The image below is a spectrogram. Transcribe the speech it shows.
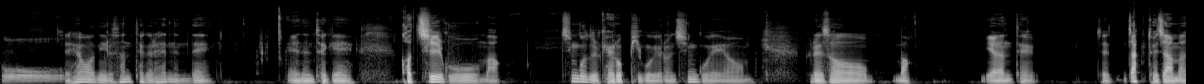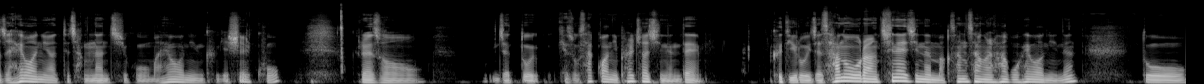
오. 혜원이를 선택을 했는데 얘는 되게 거칠고 막 친구들 괴롭히고 이런 친구예요. 그래서 막 얘한테 이제 짝 되자마자 혜원이한테 장난치고 막 혜원이는 그게 싫고 그래서 이제 또 계속 사건이 펼쳐지는데 그 뒤로 이제 산호랑 친해지는 막 상상을 하고 혜원이는 또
